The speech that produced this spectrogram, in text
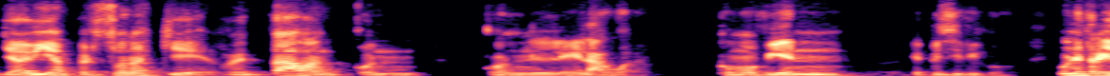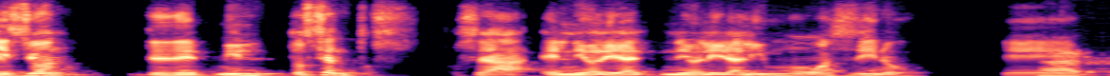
ya habían personas que rentaban con, con el, agua, como bien específico. Una tradición desde 1200, o sea, el neoliberalismo asesino. Eh, claro,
